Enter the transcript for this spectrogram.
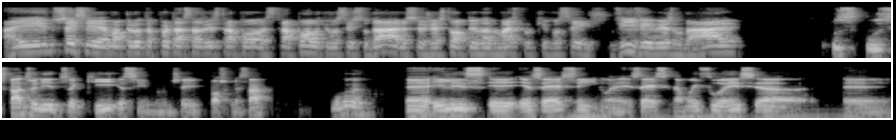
Aí não sei se é uma pergunta por estar talvez extrapola, extrapola o que vocês estudaram, se eu já estou apelando mais para o que vocês vivem mesmo da área. Os, os Estados Unidos aqui, assim, não sei, posso começar? Vamos ver é, eles é, exercem, é, exercem né, uma influência é,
